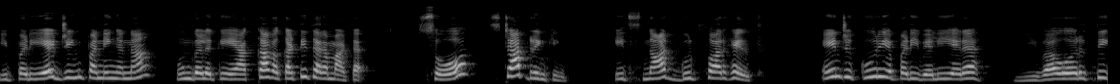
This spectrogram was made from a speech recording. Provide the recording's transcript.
இப்படியே ட்ரிங்க் பண்ணீங்கன்னா உங்களுக்கு என் அக்காவை கட்டி தர மாட்டேன். So stop drinking it's not good for health என்று கூறியபடி வெளியேற இவ ஒருத்தி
